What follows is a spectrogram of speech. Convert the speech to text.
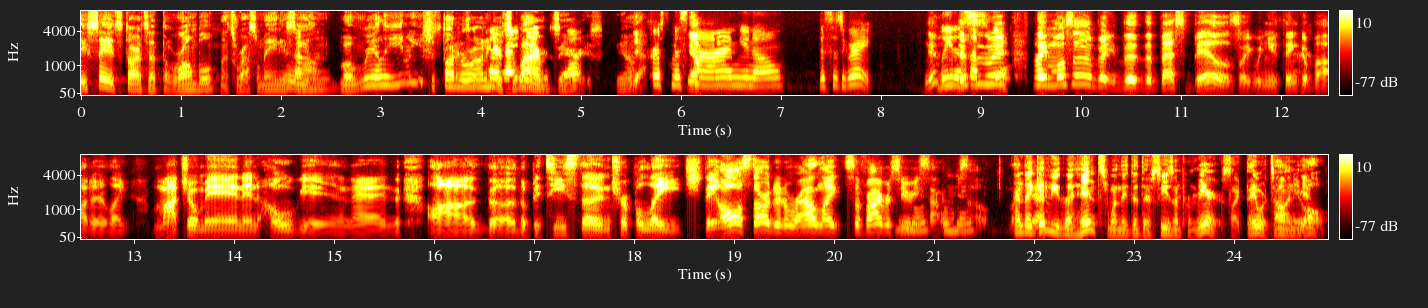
They say it starts at the Rumble. That's WrestleMania No. season. But really, you know, you should start it It around start here, right now. Survivor Yep. Series. You know? Yeah. Christmas Yeah. time, you know, this is great. Yeah, Lead this up is there. where, like most of the, the the best builds. Like when you think about it, like Macho Man and Hogan and uh the the Batista and Triple H, they all started around like Survivor Series Mhm, time. mhm. So and they yeah. gave you the hints when they did their season premieres. Like they were telling you, Yeah. "Oh,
